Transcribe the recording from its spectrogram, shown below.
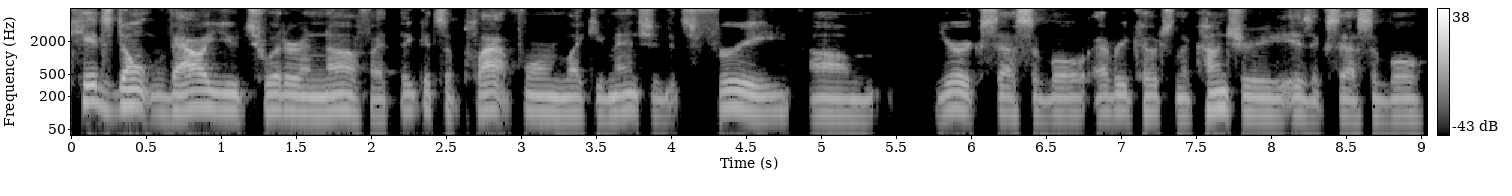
kids don't value Twitter enough. I think it's a platform, like you mentioned, it's free. Um, you're accessible. Every coach in the country is accessible.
